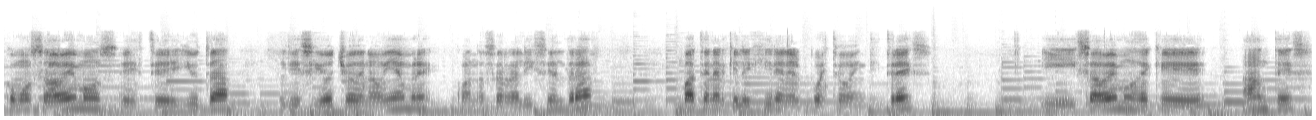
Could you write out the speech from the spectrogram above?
Como sabemos, este, Utah el 18 de noviembre, cuando se realice el draft, va a tener que elegir en el puesto 23 y sabemos de que antes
